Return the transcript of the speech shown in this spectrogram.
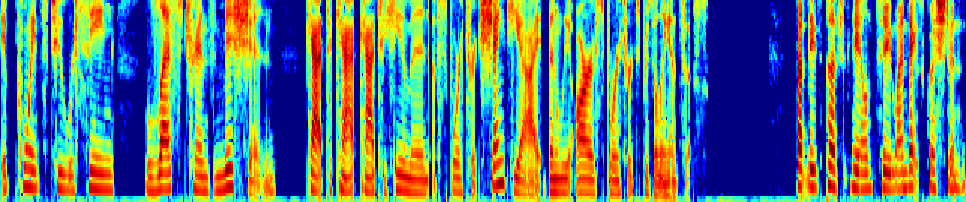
it points to we're seeing less transmission cat to cat, cat to human of Sporothrix schenckii than we are of Sporothrix brasiliensis. That leads perfectly mm. on to my next question.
